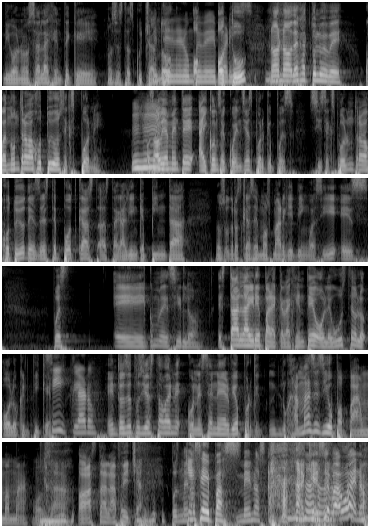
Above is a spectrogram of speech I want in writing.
Digo, no sé a la gente que nos está escuchando. tener un o- bebé de o tú. No, no, deja tú el bebé. Cuando un trabajo tuyo se expone. O sea, obviamente hay consecuencias porque, pues, si se expone un trabajo tuyo, desde este podcast hasta alguien que pinta, nosotros que hacemos marketing o así, es, pues, eh, ¿cómo decirlo? Está al aire para que la gente o le guste o lo, o lo critique. Sí, claro. Entonces, pues yo estaba en- con ese nervio porque jamás he sido papá o mamá. O sea, hasta la fecha. Pues Que menos. sepas. Menos. que se va, bueno.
